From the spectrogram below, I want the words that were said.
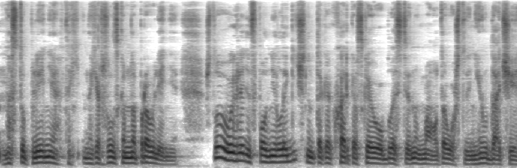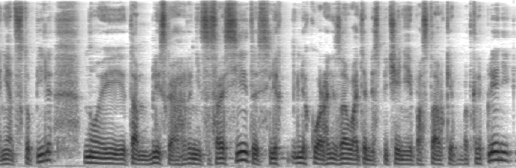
наступления на Херсонском направлении, что выглядит вполне логичным, так как в Харьковской области, ну, мало того, что неудачи не отступили, но и там близко граница с Россией, то есть легко организовать обеспечение и поставки подкреплений.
